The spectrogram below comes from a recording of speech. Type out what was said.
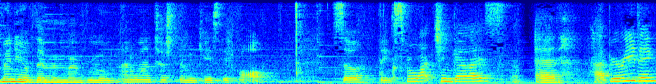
many of them in my room. I don't want to touch them in case they fall. So thanks for watching guys and happy reading!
